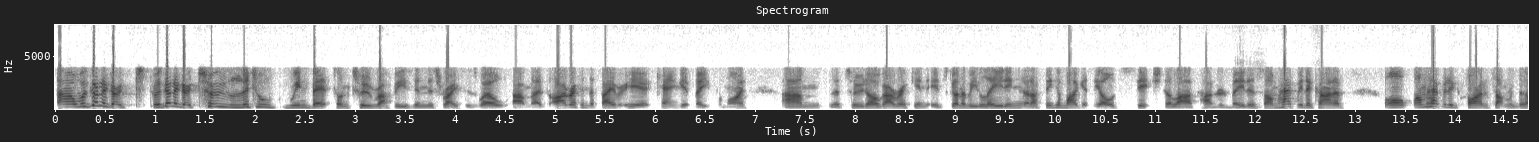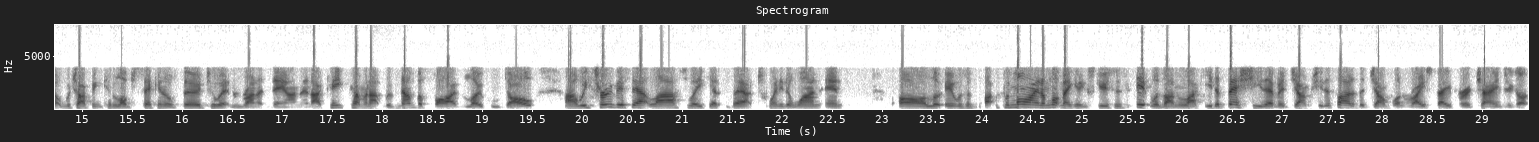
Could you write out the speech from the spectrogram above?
Uh, we're going to go. We're going to go two little win bets on two roughies in this race as well. Um, I reckon the favourite here can get beat for mine. Um, the two dog. I reckon it's going to be leading, and I think it might get the old stitch the last hundred metres. So I'm happy to kind of well, I'm happy to find something which I think can lob second or third to it and run it down. And I keep coming up with number five, local doll. Uh, we threw this out last week at about 20 to 1, and oh, look, it was a, for mine, I'm not making excuses. It was unlucky. The best she'd ever jumped. She decided to jump on race day for a change. It got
